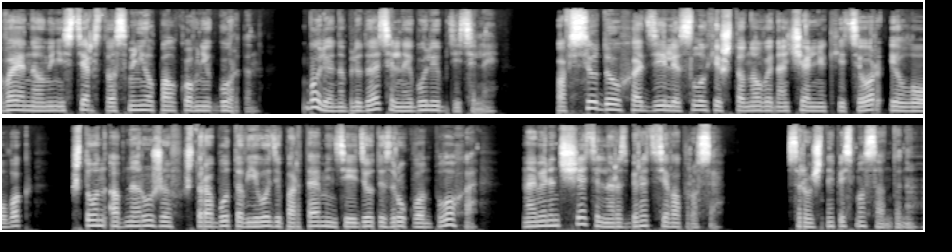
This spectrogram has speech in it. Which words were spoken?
военного министерства, сменил полковник Гордон, более наблюдательный и более бдительный. Повсюду уходили слухи, что новый начальник хитер и ловок, что он, обнаружив, что работа в его департаменте идет из рук вон плохо, намерен тщательно разбирать все вопросы. Срочное письмо Сандену.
